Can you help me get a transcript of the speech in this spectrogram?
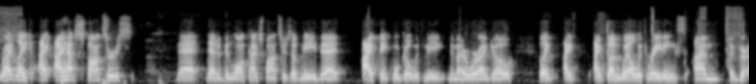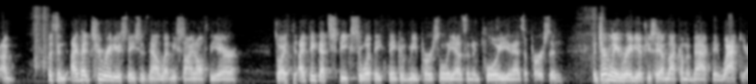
Right? Like I, I have sponsors that that have been longtime sponsors of me that I think will go with me no matter where I go. Like I I've done well with ratings. I'm I'm listen, I've had two radio stations now let me sign off the air. So I, th- I think that speaks to what they think of me personally as an employee and as a person. But generally in radio, if you say I'm not coming back, they whack you.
